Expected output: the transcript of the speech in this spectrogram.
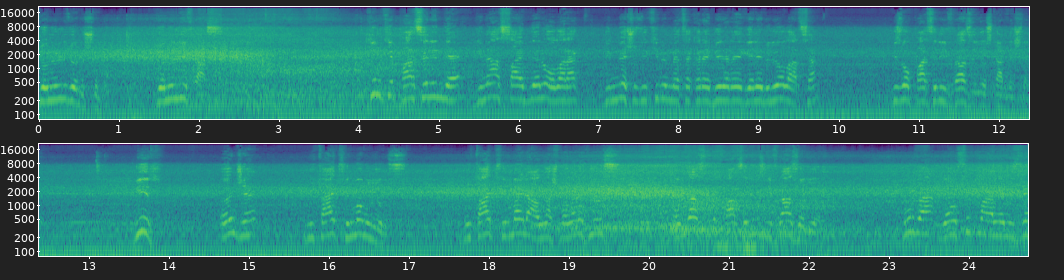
Gönüllü dönüşüm. Gönüllü iflas. Kim ki parselinde bina sahipleri olarak 1500-2000 metrekare bir araya gelebiliyorlarsa biz o parseli ifraz ediyoruz kardeşlerim. Bir, önce müteahhit firma buluyoruz. Müteahhit firmayla anlaşmalar yapıyoruz. Ondan sonra parselimiz ifraz oluyor. Burada Yavuz Türk mahallemizde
